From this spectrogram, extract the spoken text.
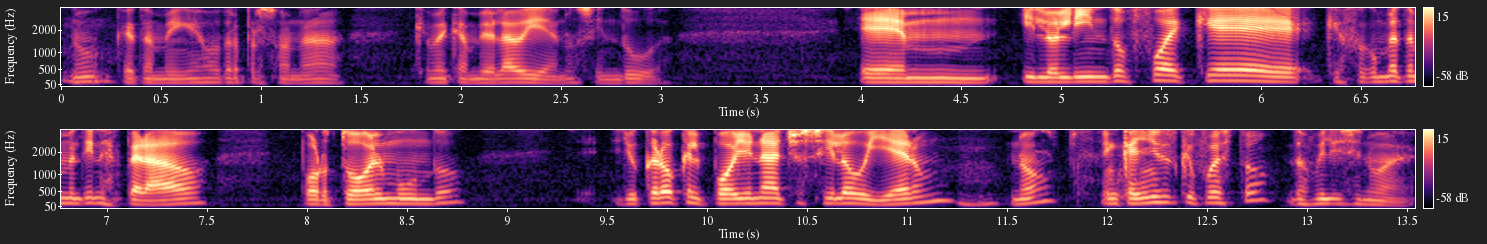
¿no? Ujú. Que también es otra persona que me cambió la vida, ¿no? Sin duda. Em, y lo lindo fue que, que fue completamente inesperado por todo el mundo. Yo creo que el Pollo y Nacho sí lo vieron. ¿no? ¿En qué año es que fue esto? 2019.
